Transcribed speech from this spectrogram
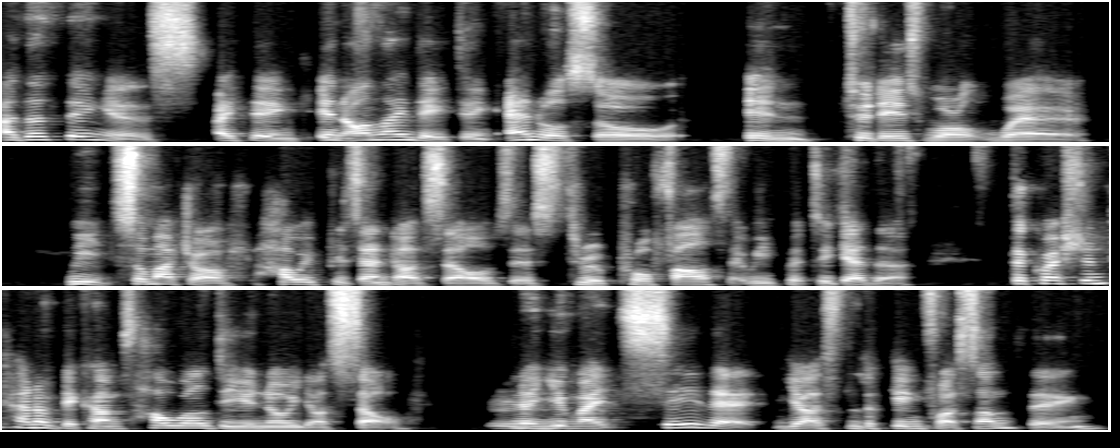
other thing is, I think in online dating and also in today's world where we so much of how we present ourselves is through profiles that we put together the question kind of becomes how well do you know yourself mm. you know you might say that you're looking for something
